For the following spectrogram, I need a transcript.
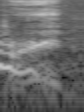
哇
